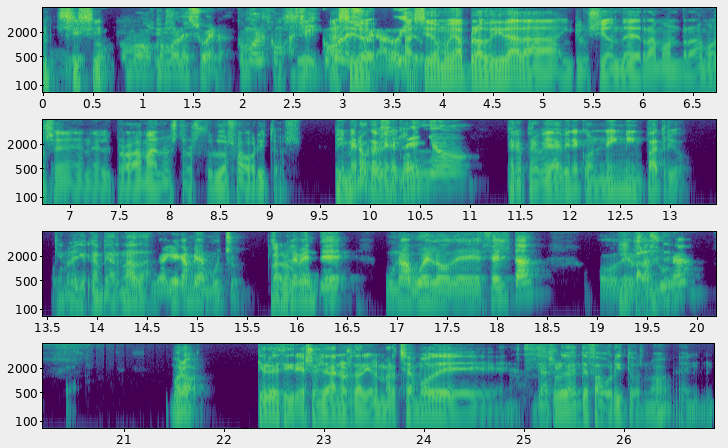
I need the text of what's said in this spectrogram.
Sí, sí. ¿Cómo, cómo- Sí, cómo sí. le suena? ¿Cómo, cómo- sí. así, ¿cómo ha le sido, suena al oído? ha sido muy aplaudida la inclusión de Ramón Ramos Sí. en el programa Nuestros zurdos favoritos. Primero que viene con. Pero, pero viene con naming patrio, que no hay que cambiar nada. no hay que cambiar mucho. Claro. Simplemente un abuelo de Celta o de. Osasuna. Bueno, quiero decir, eso ya nos daría el marchamo de, de absolutamente favoritos, ¿no? En-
